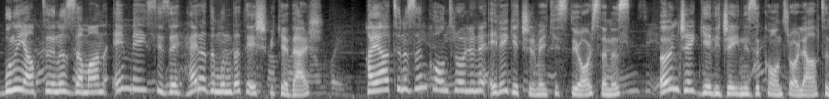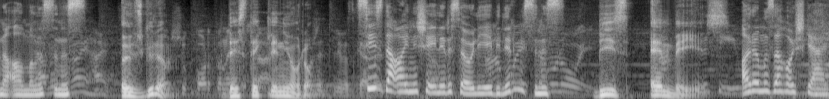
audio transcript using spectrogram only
Bunu yaptığınız zaman Envey sizi her adımında teşvik eder. Hayatınızın kontrolünü ele geçirmek istiyorsanız önce geleceğinizi kontrol altına almalısınız. Özgürüm. Destekleniyorum. Siz de aynı şeyleri söyleyebilir misiniz? Biz Envey'iz. Aramıza hoş geldin.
